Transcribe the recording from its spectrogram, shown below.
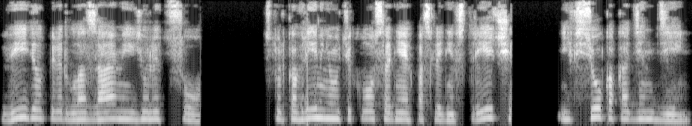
видел перед глазами ее лицо. Столько времени утекло со дня их последней встречи, и все как один день.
